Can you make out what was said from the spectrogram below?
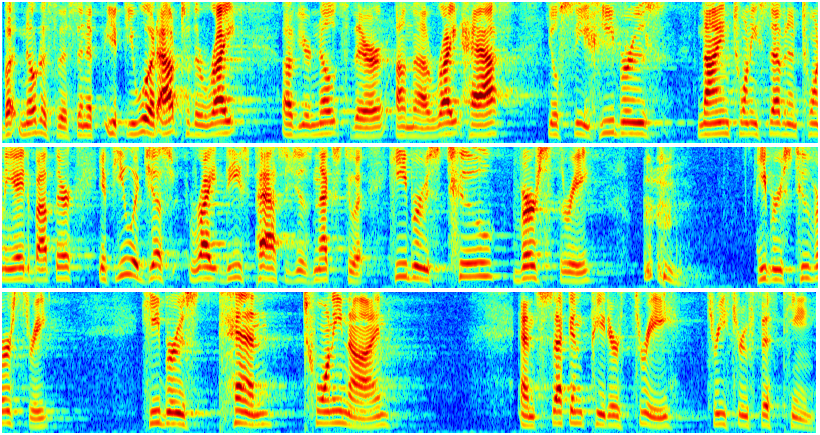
But notice this, and if, if you would, out to the right of your notes there, on the right half, you'll see Hebrews 9, 27, and 28 about there. If you would just write these passages next to it Hebrews 2, verse 3, Hebrews 2, verse 3, Hebrews 10, 29, and 2 Peter 3, 3 through 15.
